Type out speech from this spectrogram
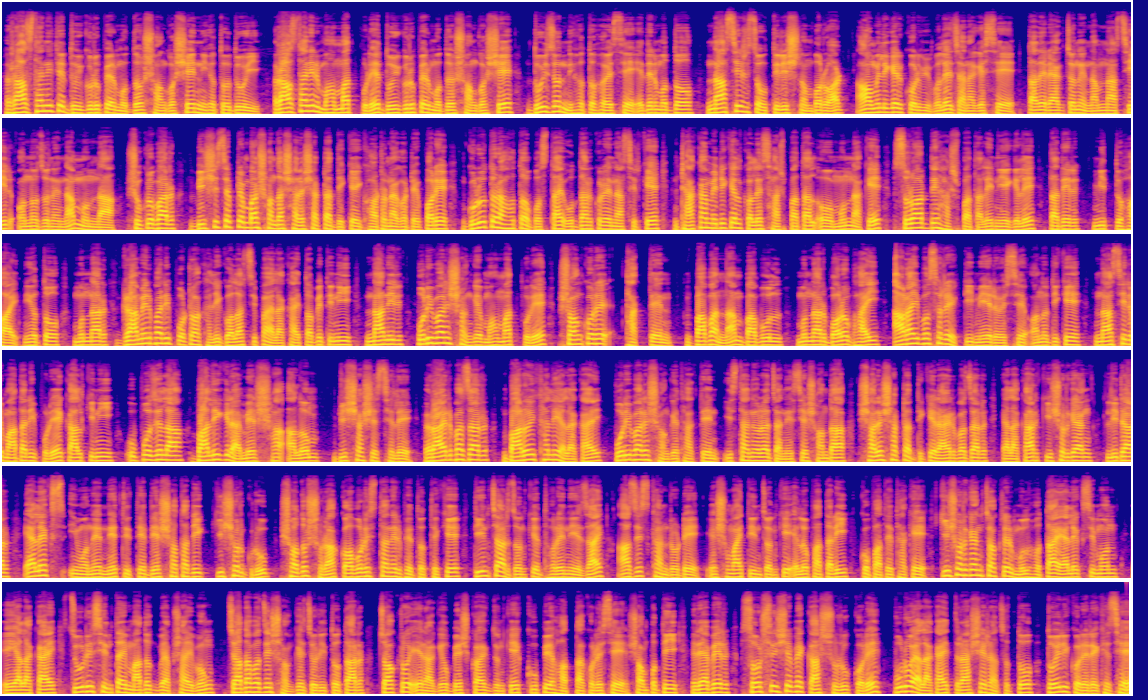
রাজধানীতে দুই গ্রুপের মধ্যে সংঘর্ষে নিহত দুই। রাজধানীর মোহাম্মদপুরে দুই গ্রুপের মধ্যে সংঘর্ষে দুইজন নিহত হয়েছে। এদের মধ্যে নাসির চৌত্রিশ নম্বর ওয়ার্ড আওয়ামী লীগের কর্মী বলে জানা গেছে। তাদের একজনের নাম নাসির, অন্যজনের নাম মুন্না। শুক্রবার বিশে সেপ্টেম্বর সন্ধ্যা সাড়ে সাতটার দিকে ঘটনা ঘটে। পরে গুরুতর আহত অবস্থায় উদ্ধার করে নাসিরকে ঢাকা মেডিকেল কলেজ হাসপাতাল ও মুন্নাকে সোরারদি হাসপাতালে নিয়ে গেলে তাদের মৃত্যু হয়। নিহত মুন্নার গ্রামের বাড়ি পটুয়াখালী গলাচিপা এলাকায়, তবে তিনি নানির পরিবারের সঙ্গে মোহাম্মদপুরে শঙ্করে থাকতেন। বাবার নাম বাবুল মুন্নার বড় ভাই আড়াই বছরের একটি মেয়ে রয়েছে। অন্যদিকে নাসির মাদারীপুরে কালকিনি উপজেলা বালিগ্রামের শাহ আলম বিশ্বাসের ছেলে। রায়েরবাজার বারৈখালী এলাকায় পরিবারের সঙ্গে থাকতেন। স্থানীয়রা জানিয়েছে, সন্ধ্যা সাড়ে সাতটার দিকে রায়েরবাজার এলাকার কিশোর গ্যাং লিডার অ্যালেক্স ইমনের নেতৃত্বে দেড় শতাধিক কিশোর গ্রুপ সদস্যরা কবরস্থানের ভেতর থেকে তিন চারজনকে ধরে নিয়ে যায় আজিজ খান রোডে। এ সময় তিনজনকে এলোপাতারি কোপাতে থাকে। কিশোর গ্যাং চক্রের মূল হোতা অ্যালেক্স ইমন। এই এলাকায় চুরি, ছিনতাই, মাদক ব্যবসা এবং চাঁদাবাজির সঙ্গে জড়িত তার চক্র এর আগেও বেশ কয়েকজনকে কুপে হত্যা করেছে। সম্প্রতি র্যাবের সোর্স হিসেবে কাজ শুরু করে পুরো এলাকায় ত্রাসের রাজত্ব তৈরি করে রেখেছে।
